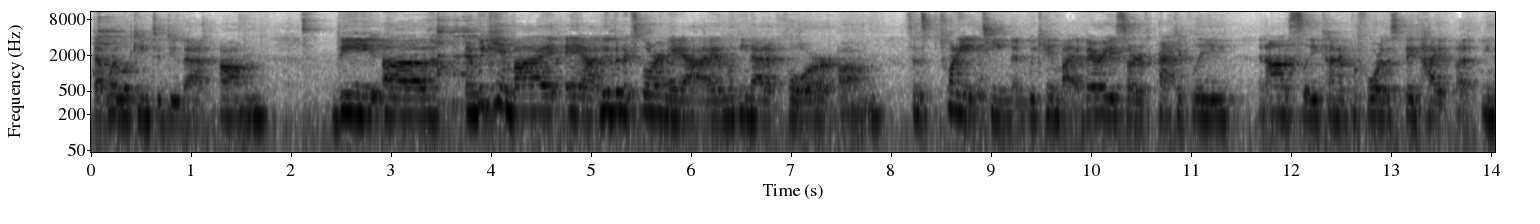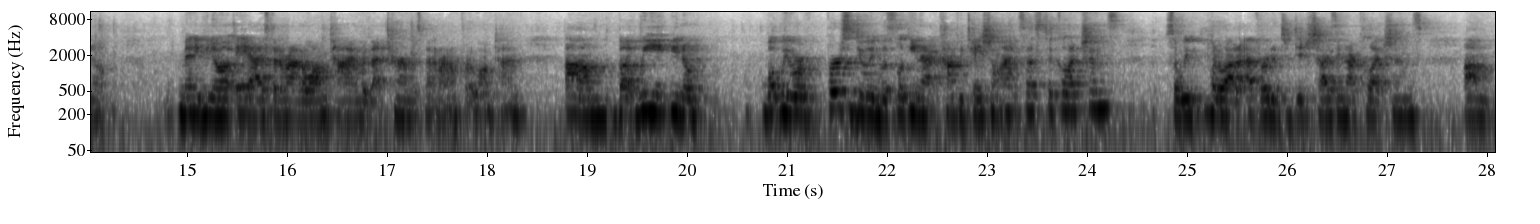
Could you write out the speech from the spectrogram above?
that we're looking to do that. Um, the uh, and we came by AI. We've been exploring AI and looking at it for um, since 2018, and we came by it very sort of practically and honestly, kind of before this big hype. But you know, many of you know AI has been around a long time, or that term has been around for a long time. Um, but we, you know, what we were first doing was looking at computational access to collections. So we put a lot of effort into digitizing our collections, um,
